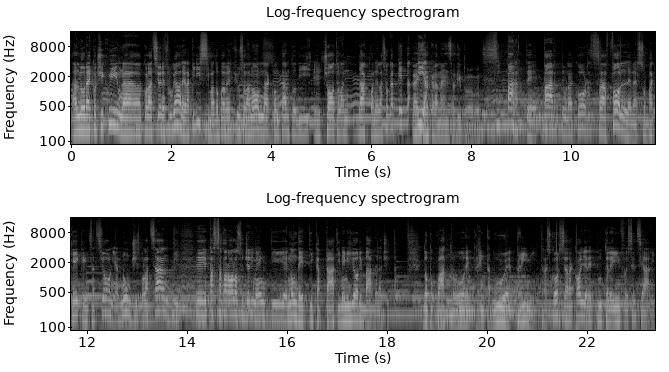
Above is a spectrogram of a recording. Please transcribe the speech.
Allora eccoci qui, una colazione frugale, rapidissima, dopo aver chiuso la nonna con tanto di eh, ciotola d'acqua nella sua gabbietta. Peggio via. che la mensa di Povo. Si parte, parte una corsa folle verso bacheche, inserzioni, annunci svolazzanti, eh, passaparola, suggerimenti e non detti captati nei migliori bar della città. Dopo 4 ore e 32 primi trascorsi a raccogliere tutte le info essenziali,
